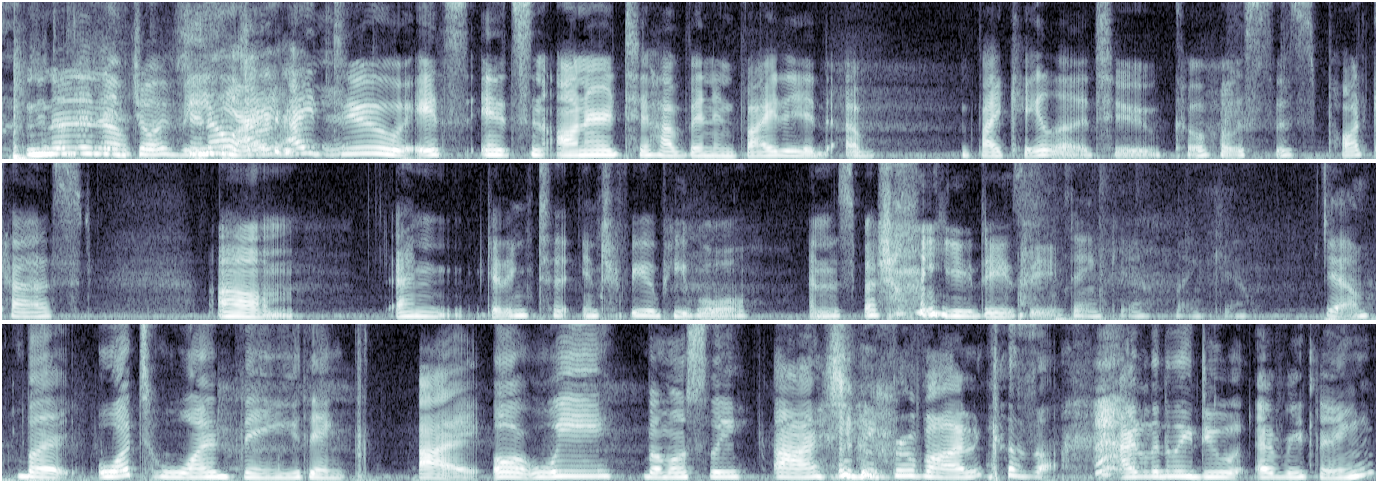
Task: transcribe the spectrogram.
No, no, doesn't no. enjoy being no, here. I, I do. It's it's an honor to have been invited uh, by Kayla to co-host this podcast, um, and getting to interview people, and especially you, Daisy. Thank you, thank you. Yeah, but what's one thing you think I or we, but mostly I should improve on? Because I literally do everything.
